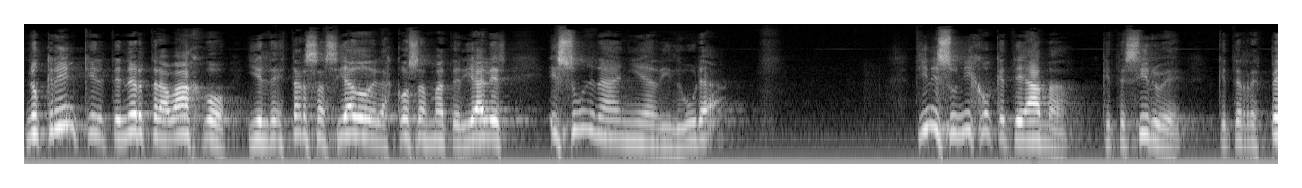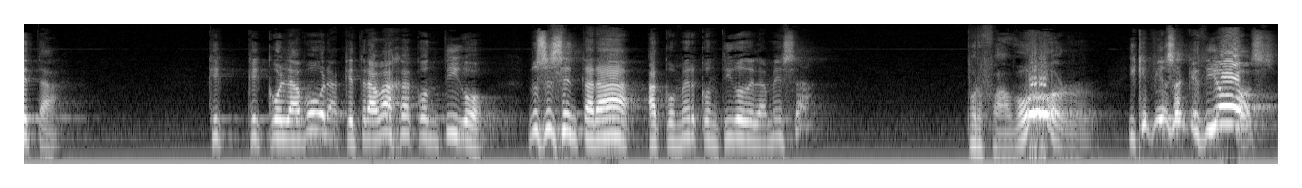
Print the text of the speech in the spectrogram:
¿No creen que el tener trabajo y el de estar saciado de las cosas materiales es una añadidura? Tienes un hijo que te ama, que te sirve, que te respeta, que, que colabora, que trabaja contigo. ¿No se sentará a comer contigo de la mesa? Por favor. ¿Y qué piensa que es Dios?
